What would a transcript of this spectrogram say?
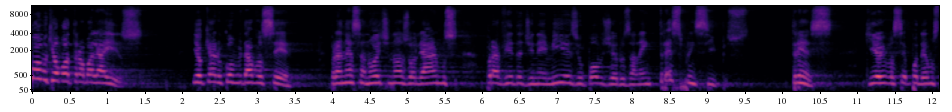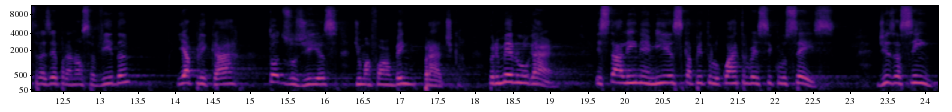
Como que eu vou trabalhar isso? E eu quero convidar você para nessa noite nós olharmos para a vida de Neemias e o povo de Jerusalém, três princípios. Três que eu e você podemos trazer para a nossa vida e aplicar todos os dias de uma forma bem prática. Primeiro lugar, está ali em Neemias capítulo 4, versículo 6. Diz assim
